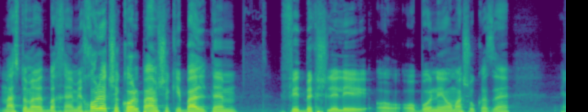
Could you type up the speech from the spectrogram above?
מה זאת אומרת בכם? יכול להיות שכל פעם שקיבלתם פידבק שלילי או, או בונה או משהו כזה, um,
